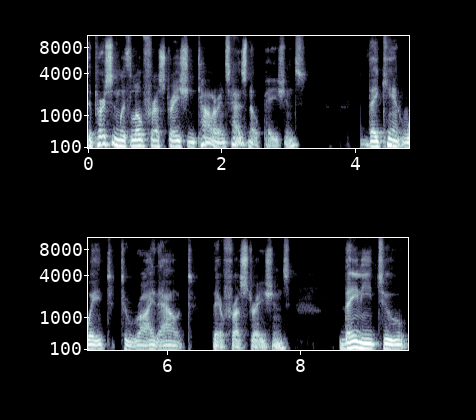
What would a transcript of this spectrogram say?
the person with low frustration tolerance has no patience. They can't wait to ride out their frustrations. They need to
